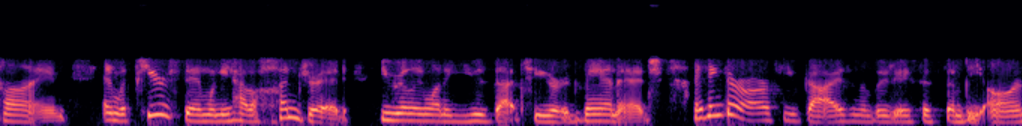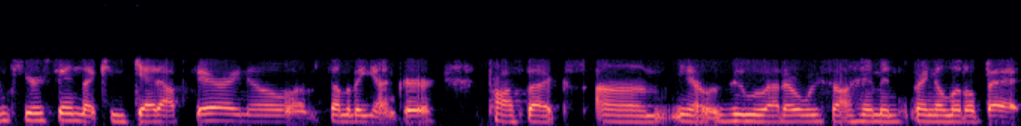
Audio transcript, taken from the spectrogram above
time. And with Pearson, when you have a hundred, you really want to use that to your advantage. I think there are a few guys in the Blue Jay system beyond Pearson that can get up there. I know um, some of the younger prospects. Um, you know, Zulueta, we saw him in spring a little bit.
